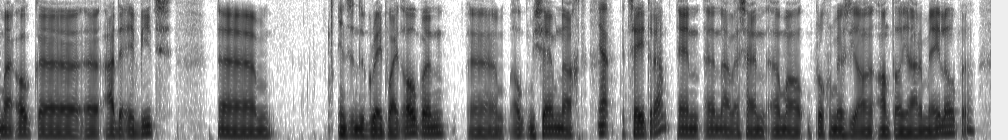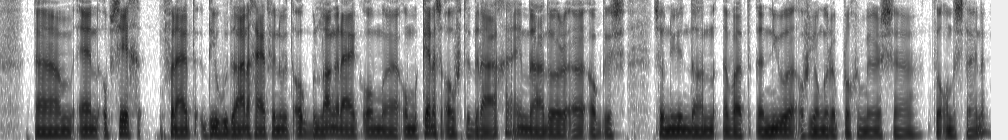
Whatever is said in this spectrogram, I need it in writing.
maar ook eh, eh, ADE Beats. Ehm Into the Great Wide Open. Ehm, ook museumnacht, Ja. et cetera. En eh, nou, wij zijn allemaal programmeurs die al een aantal jaren meelopen. Ehm, en op zich, vanuit die hoedanigheid vinden we het ook belangrijk om, eh, om kennis over te dragen. En daardoor eh, ook dus zo nu en dan eh, wat eh, nieuwe of jongere programmeurs eh, te ondersteunen.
